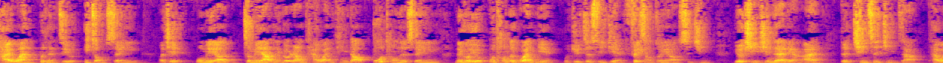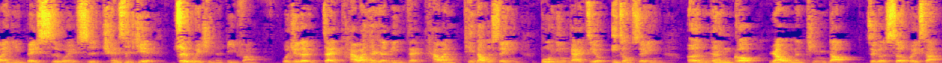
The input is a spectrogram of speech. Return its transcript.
台湾不能只有一种声音，而且我们要怎么样能够让台湾听到不同的声音，能够有不同的观点？我觉得这是一件非常重要的事情。尤其现在两岸的情势紧张，台湾已经被视为是全世界最危险的地方。我觉得在台湾的人民在台湾听到的声音，不应该只有一种声音，而能够让我们听到这个社会上、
